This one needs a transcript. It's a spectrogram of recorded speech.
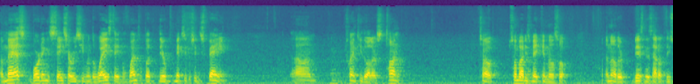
a mess. Bordering states are receiving the waste. They don't want to, but they're, Mexico City is paying um, $20 a ton. So somebody's making also another business out of this,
